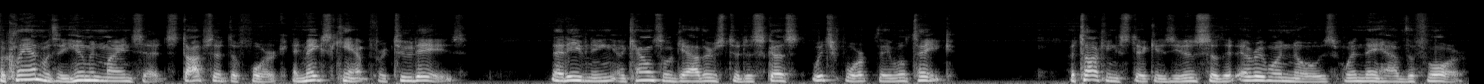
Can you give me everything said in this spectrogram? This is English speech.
A clan with a human mindset stops at the fork and makes camp for two days. That evening, a council gathers to discuss which fork they will take. A talking stick is used so that everyone knows when they have the floor.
